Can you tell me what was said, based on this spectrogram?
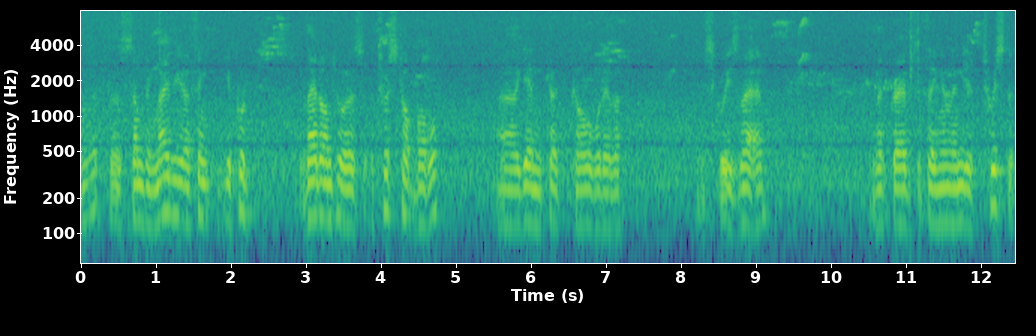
well that does something. Maybe I think you put that onto a, a twist top bottle. Uh, again Coca-Cola whatever you squeeze that and that grabs the thing and then you twist it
